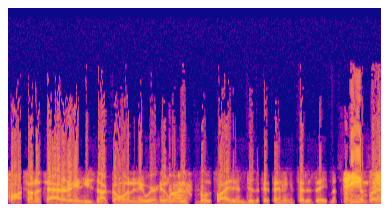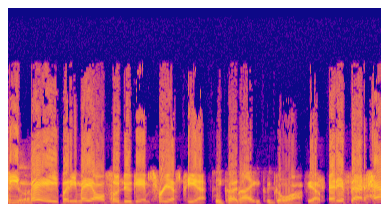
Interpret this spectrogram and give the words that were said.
Fox on a Saturday and he's not going anywhere. He'll just go slide in and do the fifth inning instead of Zaidman. He That's he may, but he may also do games for E ESPN. He could. He could go off. Yep. And if that happens,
